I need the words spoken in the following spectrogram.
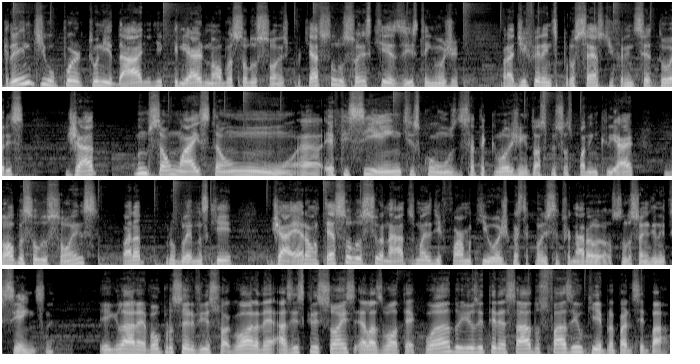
grande oportunidade de criar novas soluções, porque as soluções que existem hoje para diferentes processos, diferentes setores, já não são mais tão uh, eficientes com o uso dessa tecnologia. Então, as pessoas podem criar novas soluções para problemas que já eram até solucionados, mas de forma que hoje com essa tecnologia se tornaram soluções ineficientes, né? E, Glara, vamos para o serviço agora, né? As inscrições, elas vão até quando e os interessados fazem o que para participar?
